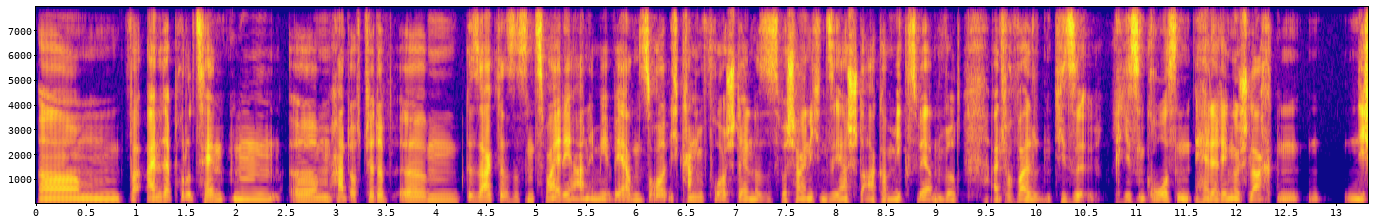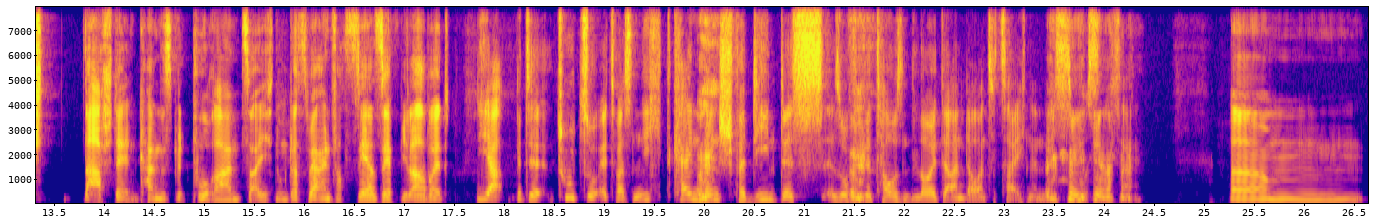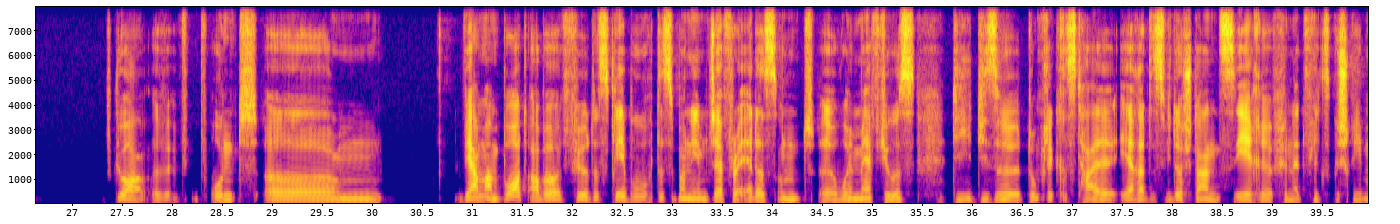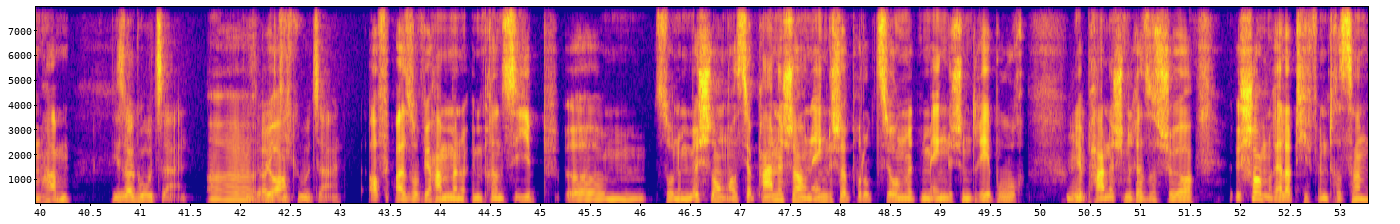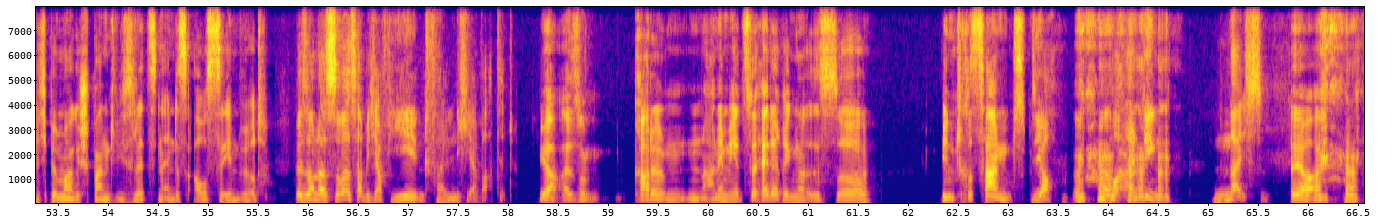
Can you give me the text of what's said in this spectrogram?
Ähm, einer der Produzenten ähm, hat auf Twitter ähm, gesagt, dass es ein 2D-Anime werden soll. Ich kann mir vorstellen, dass es wahrscheinlich ein sehr starker Mix werden wird, einfach weil du diese riesengroßen Herr der Ringe-Schlachten nicht darstellen kannst mit purer Handzeichnung. Das wäre einfach sehr, sehr viel Arbeit. Ja, bitte tut so etwas nicht. Kein Mensch verdient es, so viele tausend Leute andauernd zu zeichnen. Das muss ja. nicht sein. Ähm, ja, und ähm, wir haben an Bord aber für das Drehbuch, das übernehmen Jeffrey Addis und äh, Will Matthews, die diese dunkle Kristall-Ära des Widerstands-Serie für Netflix geschrieben haben. Die soll gut sein. Äh, die soll ja. richtig gut sein. Auf, also wir haben im Prinzip ähm, so eine Mischung aus japanischer und englischer Produktion mit einem englischen Drehbuch, hm. japanischen Regisseur. Ist schon relativ interessant. Ich bin mal gespannt, wie es letzten Endes aussehen wird. Besonders sowas habe ich auf jeden Fall nicht erwartet. Ja, also gerade ein Anime zu Herr der Ringe ist äh, interessant. Ja, vor allen Dingen. Nice. Ja.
